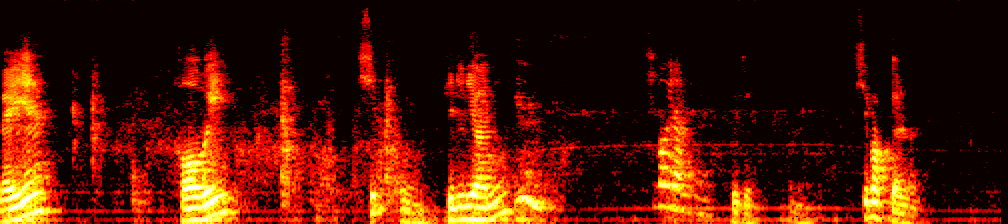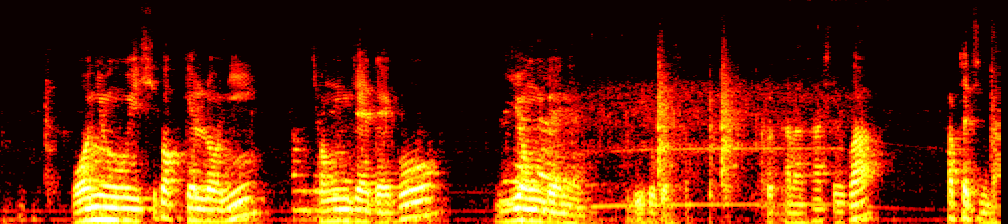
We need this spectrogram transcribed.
매일 거의 10 음, 빌리언이 10억이라면 그지? 음, 10억 갤런. 원유의 10억 갤런이 정제되고 이용되는 미국에서 그렇다는 사실과 합쳐진다.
